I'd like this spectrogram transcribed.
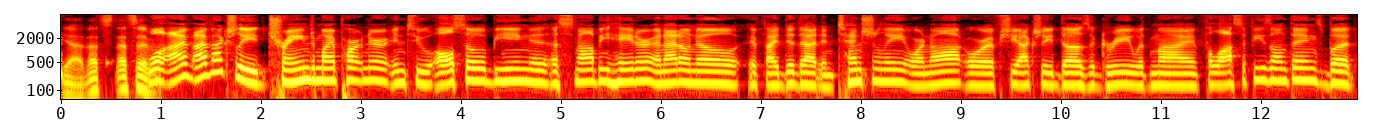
yeah. That's that's a. Well, I've I've actually trained my partner into also being a, a snobby hater, and I don't know if I did that intentionally or not, or if she actually does agree with my philosophies on things. But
